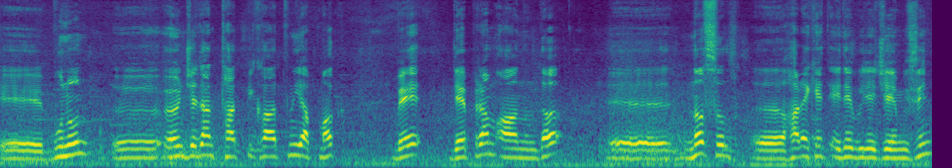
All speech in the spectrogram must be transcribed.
E, bunun e, önceden tatbikatını yapmak ve deprem anında nasıl e, hareket edebileceğimizin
